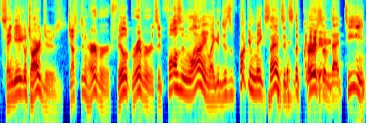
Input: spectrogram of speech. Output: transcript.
San Diego Chargers, Justin Herbert, Philip Rivers. It falls in line. Like it just fucking makes sense. It's the curse of that team.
